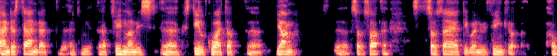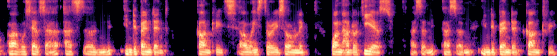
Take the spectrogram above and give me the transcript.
understand that, that, we, that Finland is uh, still quite a young so, so, society when we think ourselves as an independent country. It's, our history is only 100 years as an, as an independent country.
